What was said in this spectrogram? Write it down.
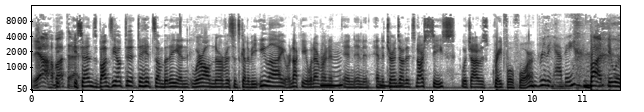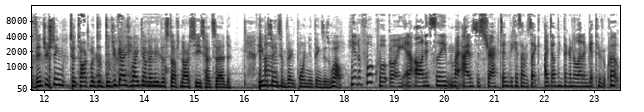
Yeah, how about that? He sends Bugsy out to, to hit somebody, and we're all nervous it's going to be Eli or Nucky or whatever, and it, mm-hmm. and and it, and it turns out it's Narcisse, which I was grateful for. Really happy. But it was interesting to talk about. Did, did you guys write down any of the stuff Narcisse had said? He was saying some very poignant things as well. He had a full quote going, and honestly, my I was distracted because I was like, I don't think they're going to let him get through the quote.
